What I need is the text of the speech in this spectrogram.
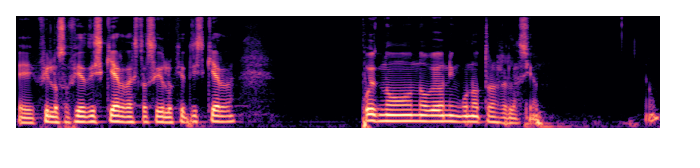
eh, filosofías de izquierda, estas ideologías de izquierda, pues no, no veo ninguna otra relación. ¿no?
